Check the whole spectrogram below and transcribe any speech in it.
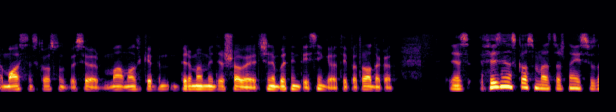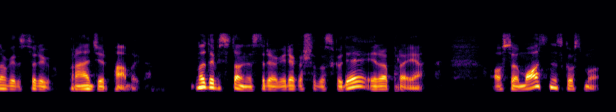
emocinis skausmas baisiau ir man, man kaip pirmą mintį šovė, ir čia nebūtinai teisinga, taip atrodo, kad, nes fizinis skausmas dažnai įsivaizduoju, kad jis turi pradžią ir pabaigą. Nu, taip įsivaizduoju, nes turėjo, yra kažkada skaudė ir yra praėję. O su emociniu skausmu,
